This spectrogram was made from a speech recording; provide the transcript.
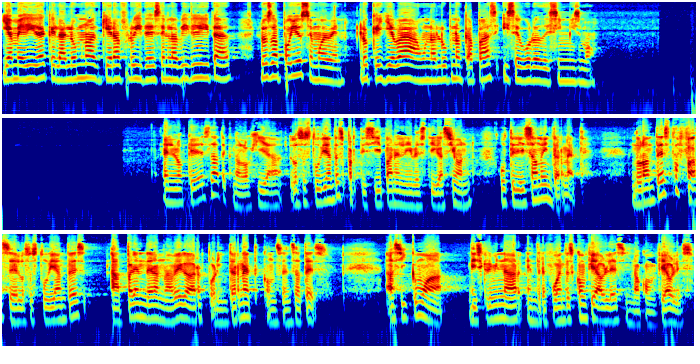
y a medida que el alumno adquiera fluidez en la habilidad, los apoyos se mueven, lo que lleva a un alumno capaz y seguro de sí mismo. En lo que es la tecnología, los estudiantes participan en la investigación utilizando Internet. Durante esta fase, los estudiantes aprenden a navegar por Internet con sensatez, así como a discriminar entre fuentes confiables y no confiables,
